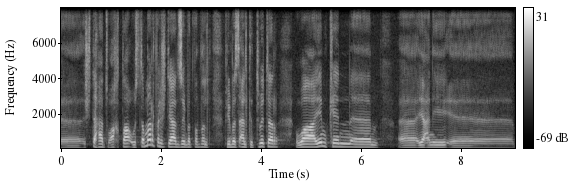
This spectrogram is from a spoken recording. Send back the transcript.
آه، اجتهد وأخطأ واستمر في الاجتهاد زي ما تفضلت في مسألة التويتر ويمكن آه، يعني آه،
